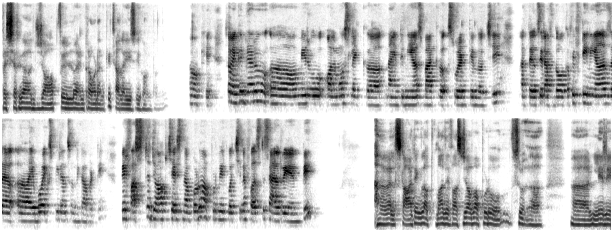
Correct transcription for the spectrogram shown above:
ఫ్రెషర్గా జాబ్ ఫీల్డ్లో ఎంటర్ అవ్వడానికి చాలా ఈజీగా ఉంటుంది. ఓకే. సో వెంకట్ గారు uh, మీరు almost like nineteen years back student కింద వచ్చి నాకు తెలిసి రఫ్గా ఒక ఫిఫ్టీన్ ఇయర్స్ ఎబో ఎక్స్పీరియన్స్ ఉంది కాబట్టి. మీరు ఫస్ట్ జాబ్ చేసినప్పుడు అప్పుడు మీకు వచ్చిన ఫస్ట్ శాలరీ ఏంటి? వెల్ స్టార్టింగ్లో మాది ఫస్ట్ జాబ్ అప్పుడు నియర్లీ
